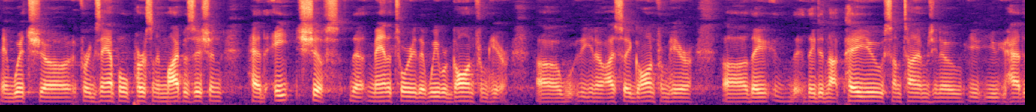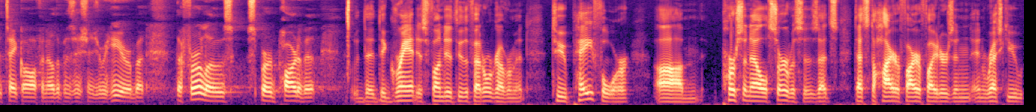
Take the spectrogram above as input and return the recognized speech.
in which, uh, for example, a person in my position had eight shifts that mandatory that we were gone from here. Uh, you know, I say gone from here. Uh, they, they did not pay you. Sometimes, you know, you, you had to take off in other positions you were here, but the furloughs spurred part of it the, the grant is funded through the federal government to pay for um, personnel services. That's, that's to hire firefighters and, and rescue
